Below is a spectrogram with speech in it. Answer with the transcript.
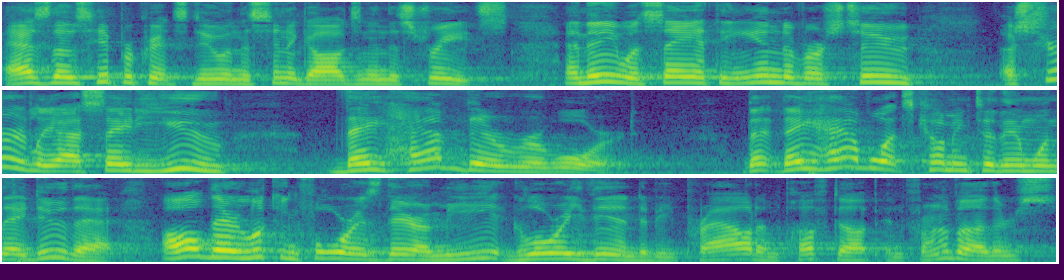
as those hypocrites do in the synagogues and in the streets. And then he would say at the end of verse 2, Assuredly, I say to you, they have their reward. That they have what's coming to them when they do that. All they're looking for is their immediate glory then to be proud and puffed up in front of others,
